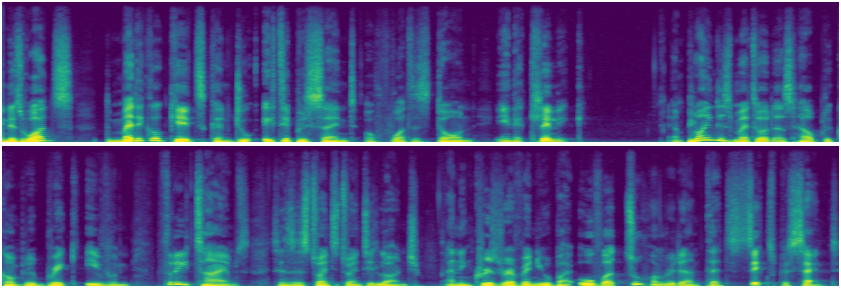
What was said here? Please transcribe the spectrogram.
In his words, the medical kits can do 80% of what is done in a clinic. Employing this method has helped the company break even three times since its 2020 launch and increase revenue by over 236%.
